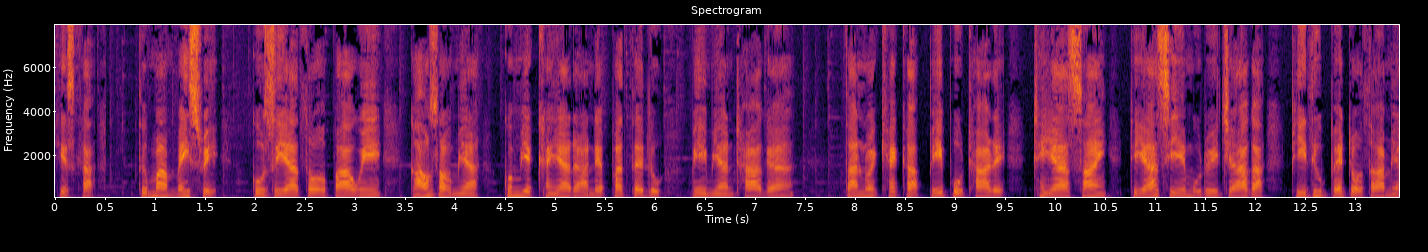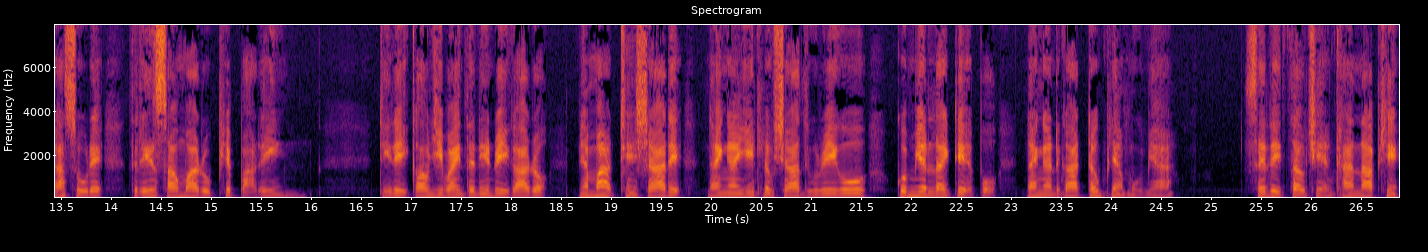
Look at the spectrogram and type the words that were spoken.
ကစ်ကသူမမိတ်ဆွေကိုစရာတော်အပါဝင်ခေါင်းဆောင်များကွန်မြင့်ခံရတာနဲ့ပတ်သက်လို့မေးမြန်းထားကန်တန်ရွက်ခက်ကပေးပို့ထားတဲ့ထင်ရဆိုင်တရားစီရင်မှုတွေကြားကပြည်သူဘက်တော်သားများဆိုတဲ့သတင်းဆောင်မတို့ဖြစ်ပါတယ်ဒီနေ့ကောင်းကြီးပိုင်းသတင်းတွေကတော့မြမထင်ရှားတဲ့နိုင်ငံရေးလှုပ်ရှားသူတွေကိုကွန်မြင့်လိုက်တဲ့အပေါ်နိုင်ငံတကာတုံ့ပြန်မှုများ ဆဲလိတ်တောက်ချင်းအခမ်းအနားဖြင့်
